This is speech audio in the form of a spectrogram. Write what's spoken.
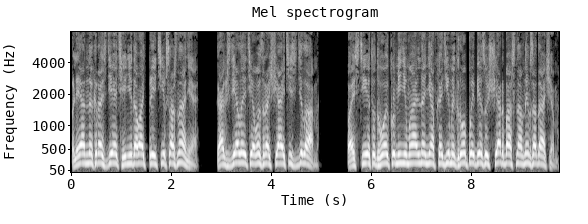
Пленных раздеть и не давать прийти в сознание. Как сделаете, возвращайтесь к делам. Пасти эту двойку минимально необходимой группы без ущерба основным задачам.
